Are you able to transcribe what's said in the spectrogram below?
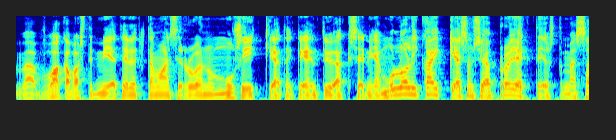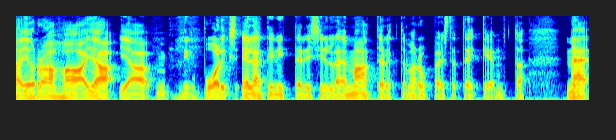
mä vakavasti mietin, että mä olisin ruvennut musiikkia tekemään työkseni, ja mulla oli kaikkia semmoisia projekteja, joista mä sain jo rahaa, ja, ja niin kuin puoliksi elätin itteni sillä, ja mä ajattelin, että mä rupean sitä tekemään, mutta mä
